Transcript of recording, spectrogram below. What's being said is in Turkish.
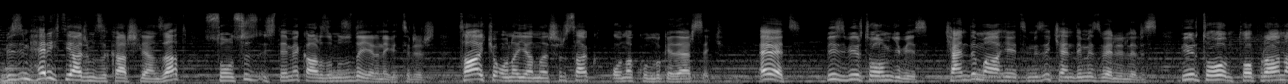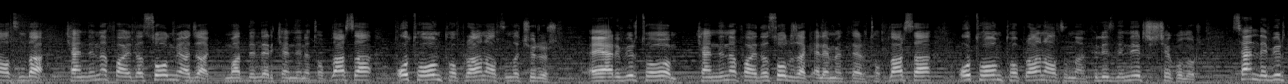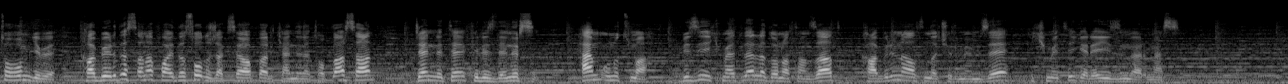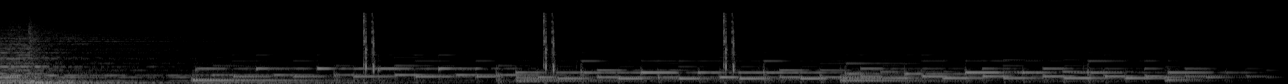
Bizim her ihtiyacımızı karşılayan zat sonsuz istemek arzumuzu da yerine getirir. Ta ki ona yanaşırsak, ona kulluk edersek. Evet, biz bir tohum gibiyiz. Kendi mahiyetimizi kendimiz belirleriz. Bir tohum toprağın altında kendine faydası olmayacak maddeleri kendine toplarsa o tohum toprağın altında çürür. Eğer bir tohum kendine faydası olacak elementleri toplarsa o tohum toprağın altından filizlenir, çiçek olur. Sen de bir tohum gibi kabirde sana faydası olacak sevapları kendine toplarsan cennete filizlenirsin. Hem unutma bizi hikmetlerle donatan zat kabrin altında çürümemize hikmeti gereği izin vermez.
